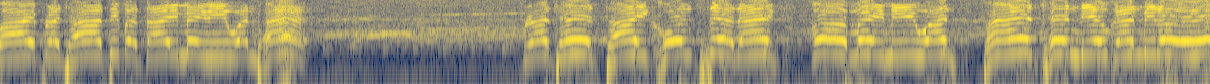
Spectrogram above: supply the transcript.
ฝ่ายประชาธิปไตยไม่มีวันแพ้ ประเทศไทยคนเสื้อแดงก็ไม่มีวันแพ้เช่นเดียวกันพี่น้องเอ๋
